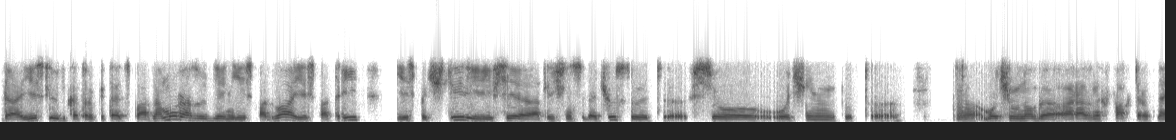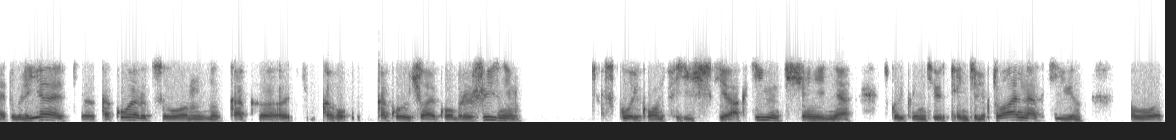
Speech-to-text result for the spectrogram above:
Да, есть люди, которые питаются по одному разу в день, есть по два, есть по три, есть по четыре, и все отлично себя чувствуют. Э, Все очень тут очень много разных факторов на это влияет. Какой рацион, ну, как, как, какой у человека образ жизни – сколько он физически активен в течение дня, сколько интеллектуально активен, вот,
